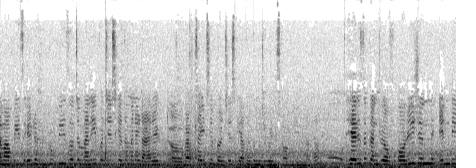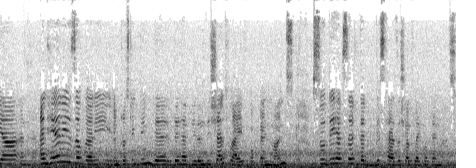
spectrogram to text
M R P is eight hundred rupees और जब मैंने ये परचेज़ किया था मैंने डायरेक्ट वेबसाइट से परचेज़ किया था तो मुझे कोई डिस्काउंट नहीं मिला था here is the country of origin india and and here is a very interesting thing they they have given the shelf life of 10 months so they have said that this has a shelf life of 10 months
